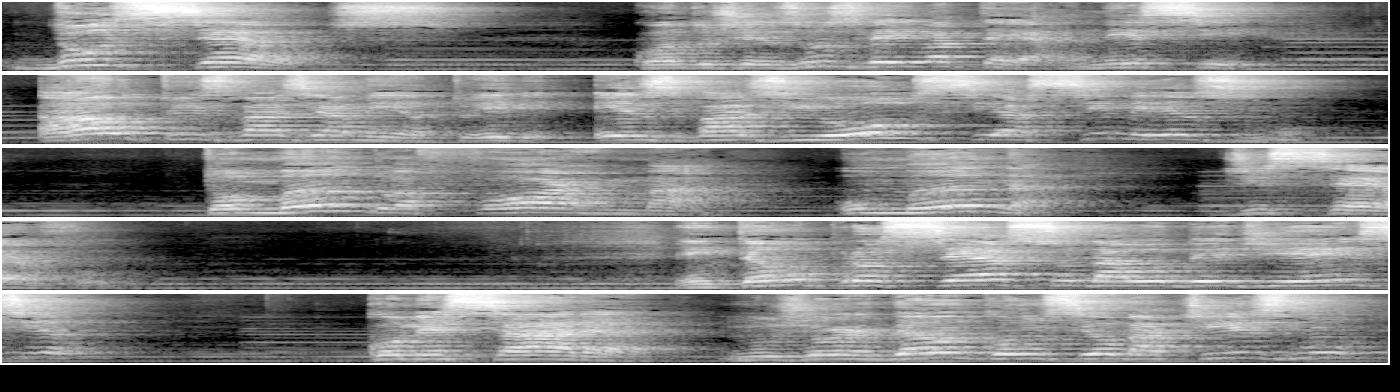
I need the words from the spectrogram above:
dos céus, quando Jesus veio à terra, nesse auto esvaziamento, ele esvaziou-se a si mesmo, tomando a forma humana de servo. Então o processo da obediência começara no Jordão com o seu batismo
